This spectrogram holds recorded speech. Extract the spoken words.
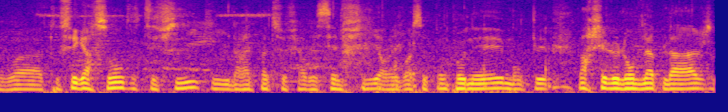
On voit tous ces garçons, toutes ces filles qui n'arrêtent pas de se faire des selfies, on les voit se pomponner, monter, marcher le long de la plage.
